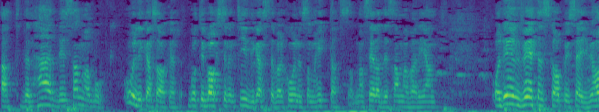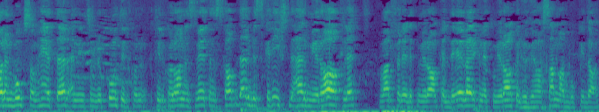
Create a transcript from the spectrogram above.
att den här, det är samma bok. Olika saker. Gå tillbaks till den tidigaste versionen som har hittats. Man ser att det är samma variant. Och det är en vetenskap i sig. Vi har en bok som heter En introduktion till, till Koranens vetenskap. Där beskrivs det här miraklet. Varför är det ett mirakel? Det är verkligen ett mirakel hur vi har samma bok idag.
